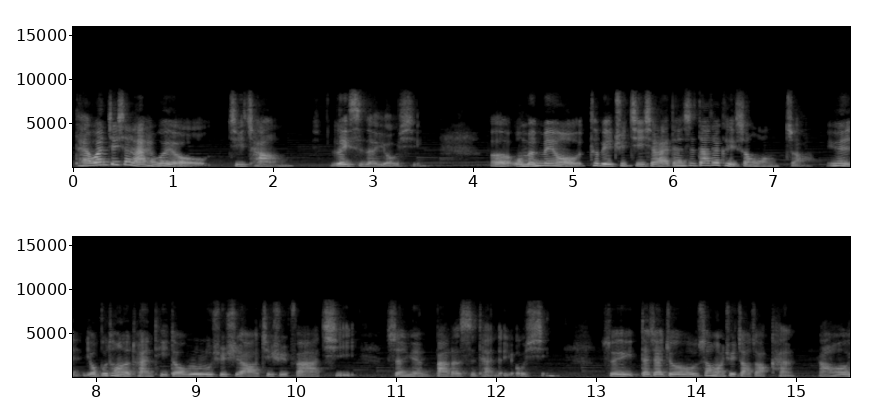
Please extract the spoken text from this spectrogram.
台湾接下来还会有几场类似的游行。呃，我们没有特别去记下来，但是大家可以上网找，因为有不同的团体都陆陆续续要继续发起声援巴勒斯坦的游行，所以大家就上网去找找看，然后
